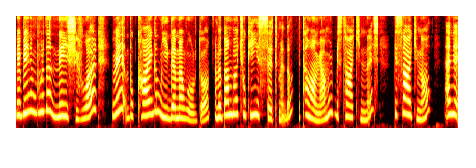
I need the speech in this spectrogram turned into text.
ve benim burada ne işim var ve bu kaygı mideme vurdu ve ben böyle çok iyi hissetmedim. E, tamam Yağmur bir sakinleş bir sakin ol. Hani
